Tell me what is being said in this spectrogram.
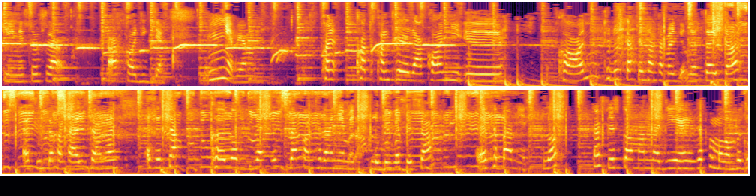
czyli mistrzostwa, a chodzi gdzie? Nie wiem. Ko- kot kontyra, koń, yy, koń, truskawka fanta to, esysta fanta liczony, esysta, klub wesysta kontra nie mieć klubu wesysta, e, chyba mieć klub. To wszystko, mam nadzieję, że pomogą.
